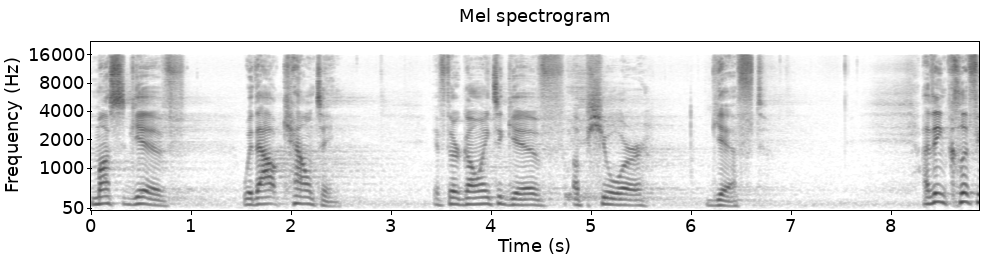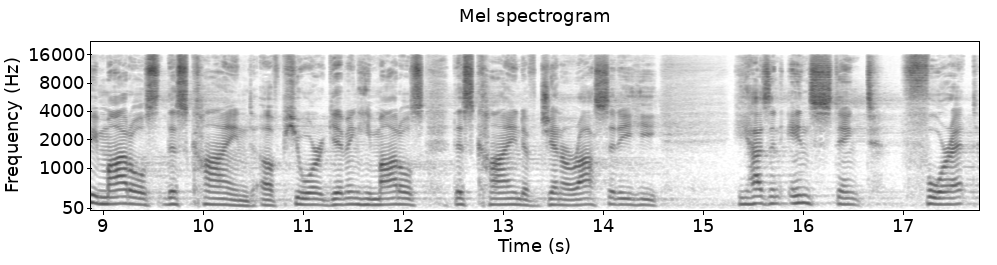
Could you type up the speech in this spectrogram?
must give without counting if they're going to give a pure gift. I think Cliffy models this kind of pure giving. He models this kind of generosity. He, he has an instinct for it.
